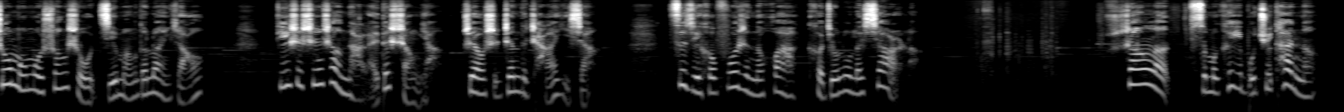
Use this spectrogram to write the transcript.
周嬷嬷双手急忙的乱摇。狄氏身上哪来的伤呀？这要是真的查一下，自己和夫人的话可就露了馅儿了。伤了怎么可以不去看呢？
